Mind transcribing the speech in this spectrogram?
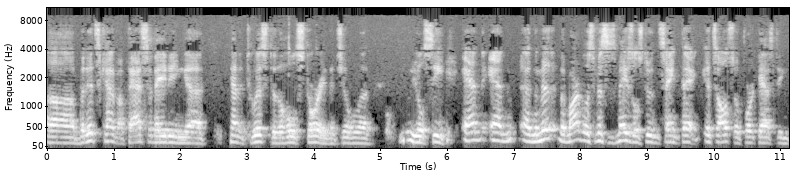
Uh, but it's kind of a fascinating uh, kind of twist to the whole story that you'll uh, you'll see. And and and the the marvelous Mrs. Maisel is doing the same thing. It's also forecasting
